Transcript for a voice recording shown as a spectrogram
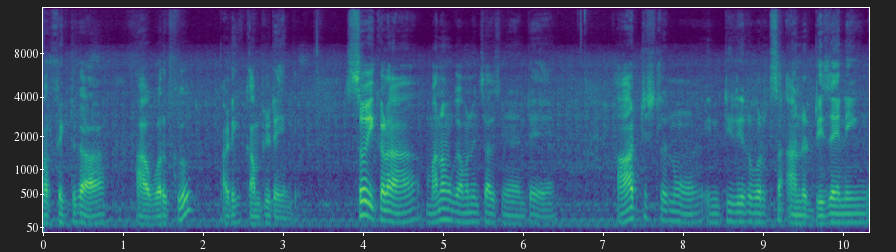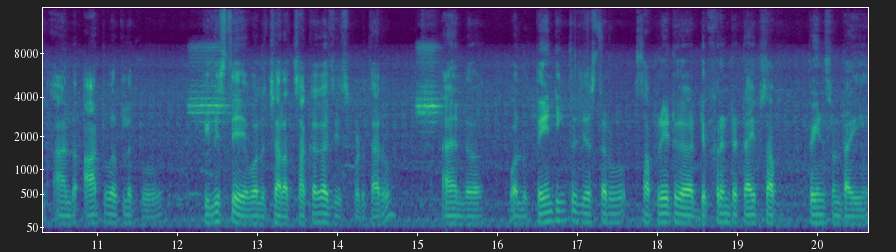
పర్ఫెక్ట్గా ఆ వర్క్ ఆడికి కంప్లీట్ అయింది. సో ఇక్కడ మనం గమనించాల్సింది ఏంటంటే ఆర్టిస్టులను interior works and designing and art వర్క్లకు పిలిస్తే వాళ్ళు చాలా చక్కగా చేసి పెడతారు. అండ్ వాళ్ళు పెయింటింగ్తో చేస్తారు. సపరేట్గా డిఫరెంట్ టైప్స్ ఆఫ్ పెయింట్స్ ఉంటాయి.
